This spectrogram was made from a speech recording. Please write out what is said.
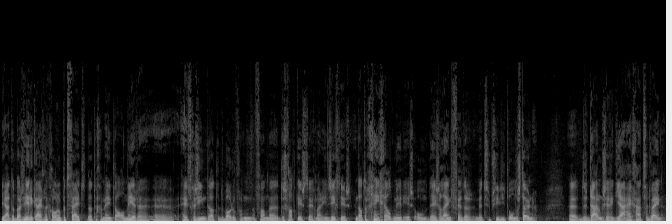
Ja, dat baseer ik eigenlijk gewoon op het feit dat de gemeente Almere uh, heeft gezien dat de bodem van, van uh, de schatkist zeg maar, in zicht is. En dat er geen geld meer is om deze lijn verder met subsidie te ondersteunen. Uh, dus daarom zeg ik ja, hij gaat verdwijnen.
